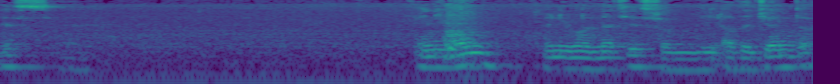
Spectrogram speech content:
Yes. uh, Anyone? Anyone that is from the other gender?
